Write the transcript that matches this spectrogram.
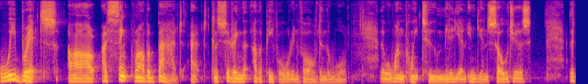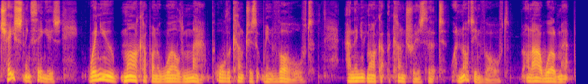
we Brits are, I think, rather bad at considering that other people were involved in the war. There were 1.2 million Indian soldiers. The chastening thing is when you mark up on a world map all the countries that were involved, and then you mark up the countries that were not involved, on our world map,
